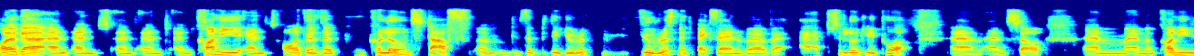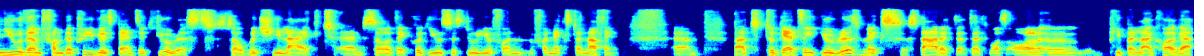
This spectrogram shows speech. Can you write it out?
Holger and and and and and Conny and all the the Cologne stuff, um, the the Eurythmics back then were were absolutely poor, um, and so um, um, Conny knew them from the previous band, the Tourists, so which he liked, um, so they could use the studio for for next to nothing. Um, but to get the Eurythmics started, that, that was all uh, people like Holger.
